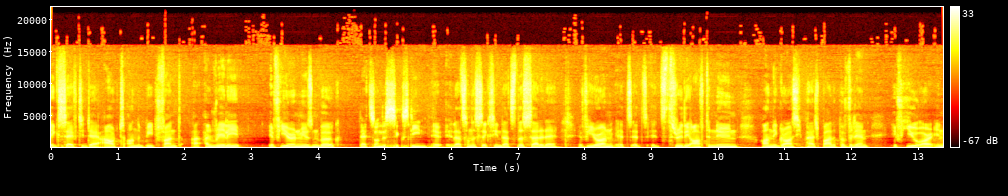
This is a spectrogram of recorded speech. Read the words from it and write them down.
big safety day out on the beachfront. I, I really, if you're in Muizenberg, That's on the 16th. i- that's on the 16th. That's this Saturday. If you're on, it's it's it's through the afternoon on the grassy patch by the pavilion. If you are in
